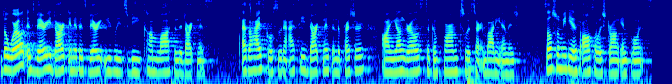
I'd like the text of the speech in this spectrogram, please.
The world is very dark and it is very easy to become lost in the darkness. As a high school student, I see darkness and the pressure on young girls to conform to a certain body image. Social media is also a strong influence.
